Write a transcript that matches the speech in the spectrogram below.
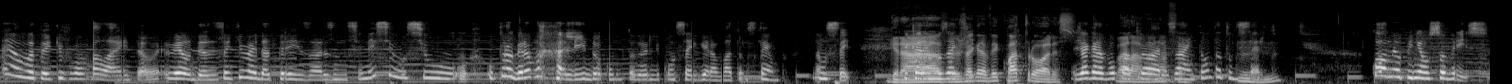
É eu vou ter que falar, então. Meu Deus, isso aqui vai dar três horas. Não sei nem se, o, se o, o, programa ali do computador ele consegue gravar tanto tempo. Não sei. Grava, eu já gravei quatro horas. Já gravou vai quatro lá, horas? Ah, então tá tudo uhum. certo. Qual a minha opinião sobre isso?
